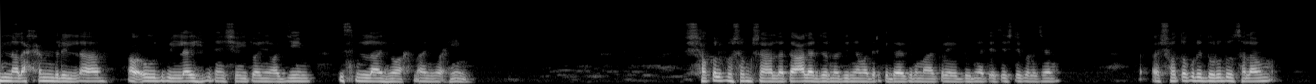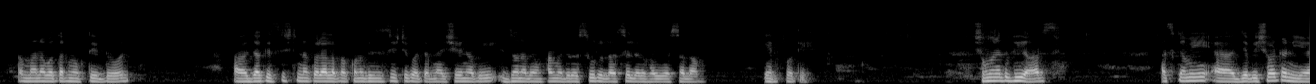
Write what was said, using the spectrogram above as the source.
ইন আলহামদুলিল্লাহ আউদ্দিল্লাহিম ইসমিল্লাহ রহমান রাহিম। সকল প্রশংসা আল্লাহ তালার জন্য যিনি আমাদেরকে দয়া মা করে দুনিয়াতে সৃষ্টি করেছেন। শত করে দরুদ সালাম, মানবতার মুক্তির দরুদ যাকে সৃষ্টি না করে আল্লাহ কোনো কিছু সৃষ্টি করতে না, সেই নবী জনাবে মোহাম্মদ রসুল্লাহ সাল্লু সাল্লাম এর প্রতি। সমানিত ভিওয়ার্স আজকে আমি যে বিষয়টা নিয়ে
